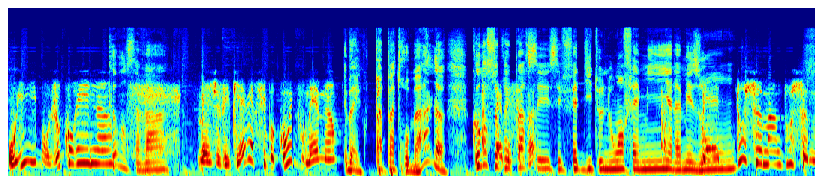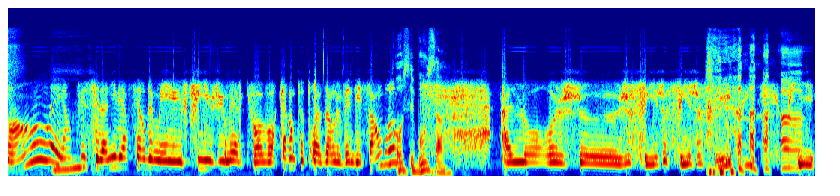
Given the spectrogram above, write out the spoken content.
Oui, bonjour Corinne. Comment ça va? Mais je vais bien, merci beaucoup et vous-même? Eh ben, pas, pas trop mal. Comment se Eh ben, préparent ces, ces fêtes, dites-nous, en famille, à la Ben, maison? doucement, doucement. Et en plus, c'est l'anniversaire de mes filles jumelles qui vont avoir 43 ans le 20 décembre. Oh, c'est beau ça. Alors, je, je fais, je fais, je fais. Et puis, puis-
